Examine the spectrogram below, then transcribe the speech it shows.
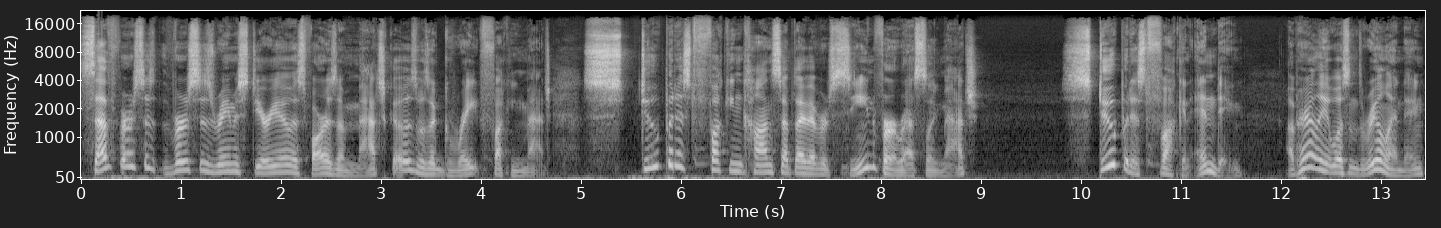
Seth versus versus Rey Mysterio, as far as a match goes, was a great fucking match. Stupidest fucking concept I've ever seen for a wrestling match stupidest fucking ending. Apparently, it wasn't the real ending,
